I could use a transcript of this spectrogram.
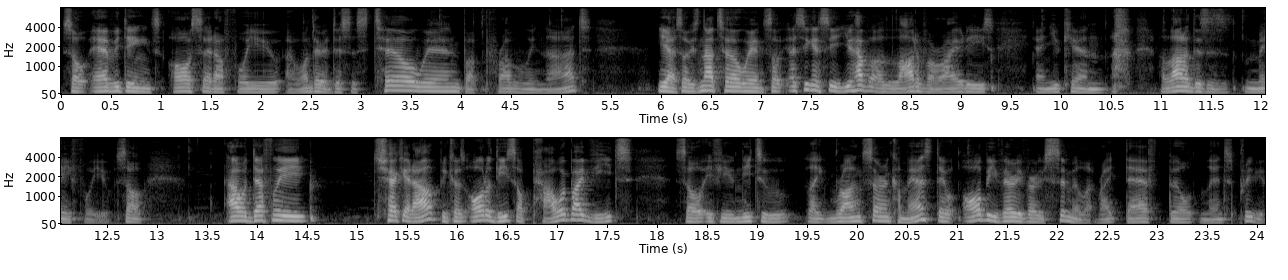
So everything's all set up for you. I wonder if this is Tailwind but probably not yeah, so it's not tailwind. So as you can see, you have a lot of varieties and you can, a lot of this is made for you. So I would definitely check it out because all of these are powered by Vite. So if you need to like run certain commands, they will all be very, very similar, right? Dev, build, lint, preview.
